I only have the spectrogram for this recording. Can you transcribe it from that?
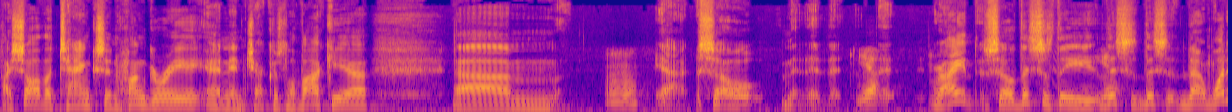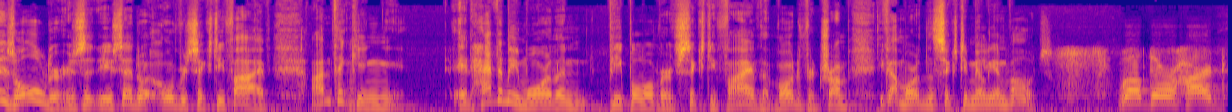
I saw the tanks in Hungary and in Czechoslovakia. Um, mm-hmm. Yeah. So. Yeah. Right. So this is the yeah. this this now. What is older? Is it, you said over sixty five? I'm thinking it had to be more than people over 65 that voted for Trump. He got more than 60 million votes. Well, there are hard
